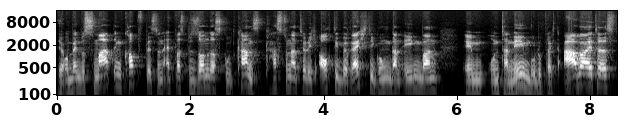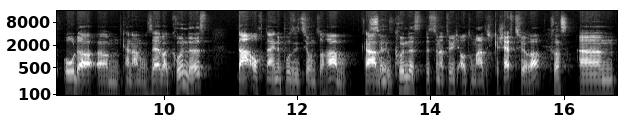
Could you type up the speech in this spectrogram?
Ja. Und wenn du smart im Kopf bist und etwas besonders gut kannst, hast du natürlich auch die Berechtigung, dann irgendwann im Unternehmen, wo du vielleicht arbeitest oder, ähm, keine Ahnung, selber gründest, da auch deine Position zu haben. Klar, wenn Safe. du gründest, bist du natürlich automatisch Geschäftsführer. Krass. Ähm,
